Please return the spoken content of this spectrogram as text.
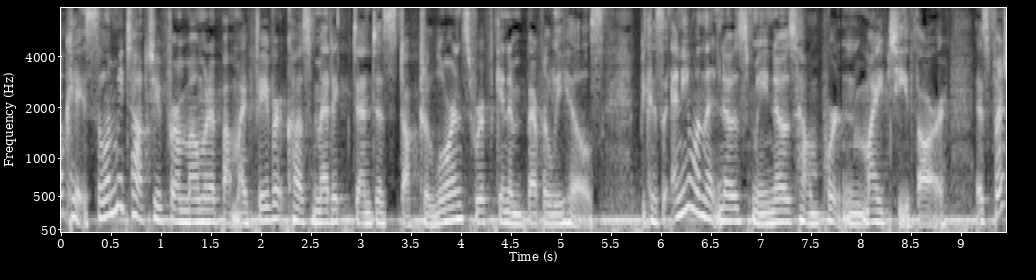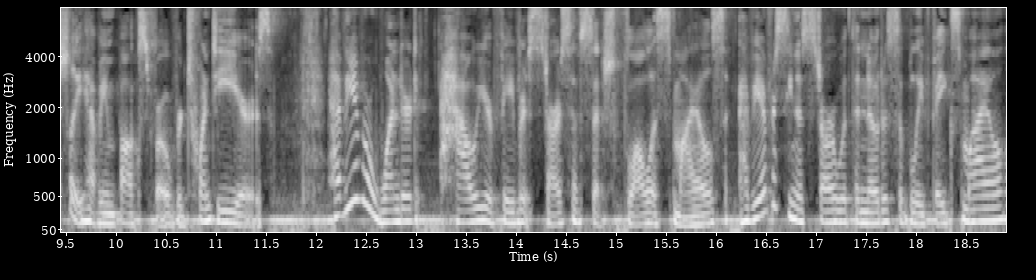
Okay, so let me talk to you for a moment about my favorite cosmetic dentist, Dr. Lawrence Rifkin in Beverly Hills, because anyone that knows me knows how important my teeth are, especially having boxed for over 20 years. Have you ever wondered how your favorite stars have such flawless smiles? Have you ever seen a star with a noticeably fake smile?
